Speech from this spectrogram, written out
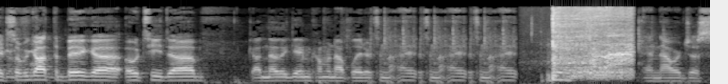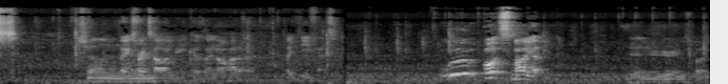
Right, so we got the big uh, OT dub. Got another game coming up later tonight. Tonight. Tonight. And now we're just chilling. Thanks for telling me because I know how to play defense. Woo! Oh, smell ya. Yeah, in your dreams, bud.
